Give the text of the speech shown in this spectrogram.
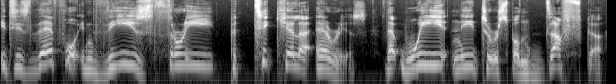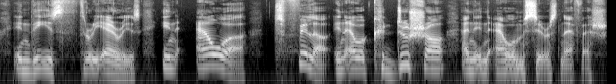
it is therefore in these three particular areas that we need to respond dafka in these three areas, in our tefillah, in our kedusha, and in our mesiras nefesh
